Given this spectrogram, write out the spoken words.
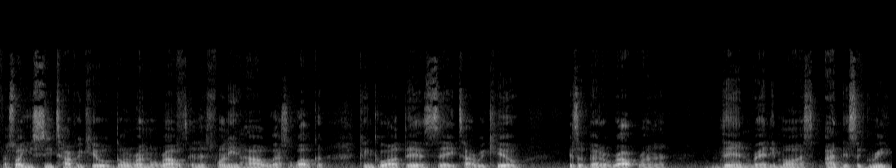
That's why you see Tyreek Hill don't run no routes. And it's funny how Wes Welker can go out there and say Tyreek Hill is a better route runner than Randy Moss. I disagree.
